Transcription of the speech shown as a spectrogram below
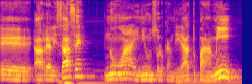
eh, a realizarse no hay ni un solo candidato para mí.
